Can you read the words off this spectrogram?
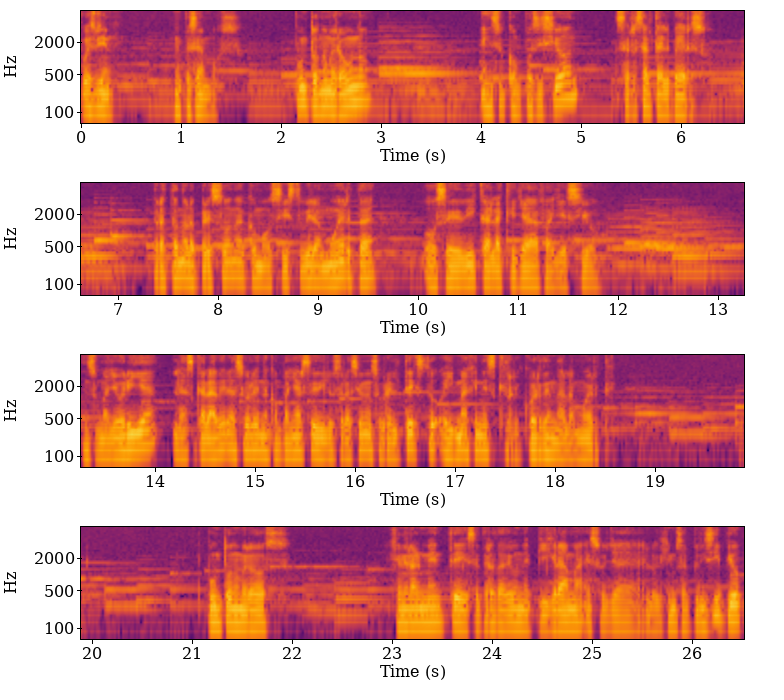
Pues bien, empecemos. Punto número uno. En su composición se resalta el verso, tratando a la persona como si estuviera muerta o se dedica a la que ya falleció. En su mayoría, las calaveras suelen acompañarse de ilustraciones sobre el texto e imágenes que recuerden a la muerte. Punto número 2. Generalmente se trata de un epigrama, eso ya lo dijimos al principio.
